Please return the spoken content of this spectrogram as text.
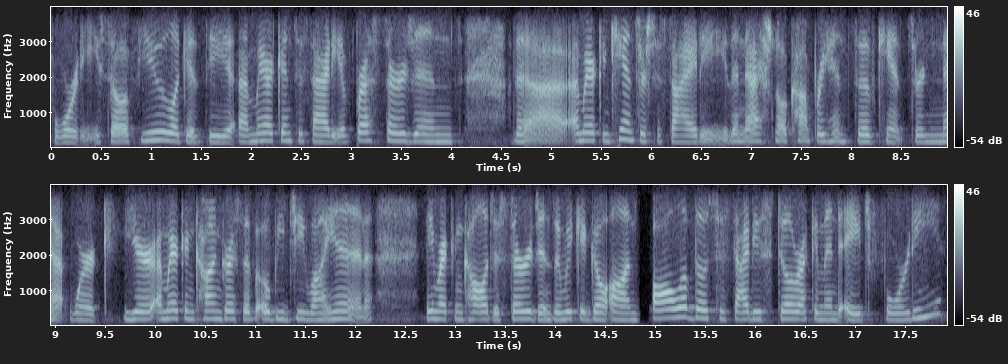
40. So if you look at the American Society of Breast Surgeons, the American Cancer Society, the National Comprehensive Cancer Network, your American Congress of OBGYN, the American College of Surgeons, and we could go on. All of those societies still recommend age 40.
